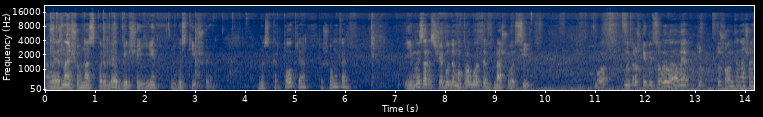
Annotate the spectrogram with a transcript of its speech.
Але я знаю, що у нас полюбляють більше її густішою. У нас картопля, тушонка. І ми зараз ще будемо пробувати нашу сіль. Бо ми трошки підсолили, але тушонка наша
